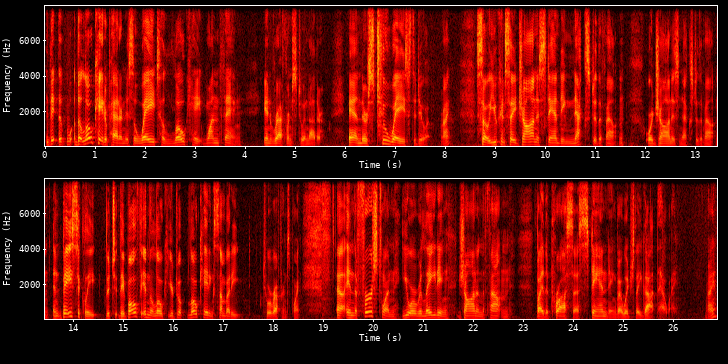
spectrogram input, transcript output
The, the locator pattern is a way to locate one thing in reference to another. And there's two ways to do it, right? So you can say John is standing next to the fountain, or John is next to the fountain. And basically, the two, they both in the loc you're locating somebody to a reference point. Uh, in the first one, you are relating John and the fountain by the process standing by which they got that way, right?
